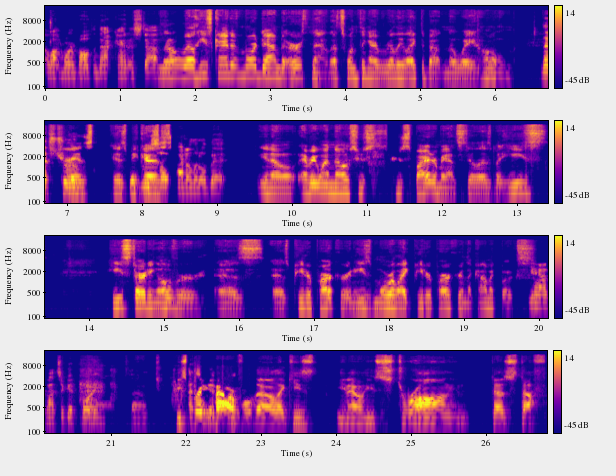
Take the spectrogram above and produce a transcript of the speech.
a lot more involved in that kind of stuff. No, well, he's kind of more down to earth now. That's one thing I really liked about No Way Home. That's true. Is is because that a little bit. You know, everyone knows who who Spider Man still is, but he's he's starting over as as Peter Parker, and he's more like Peter Parker in the comic books. Yeah, that's a good point. Uh, so he's pretty powerful point. though. Like he's you know he's strong and does stuff.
